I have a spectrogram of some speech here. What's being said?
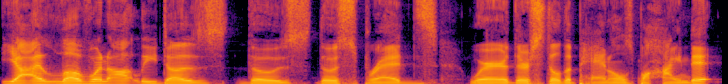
yeah, I love when Ottley does those those spreads where there's still the panels behind it.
